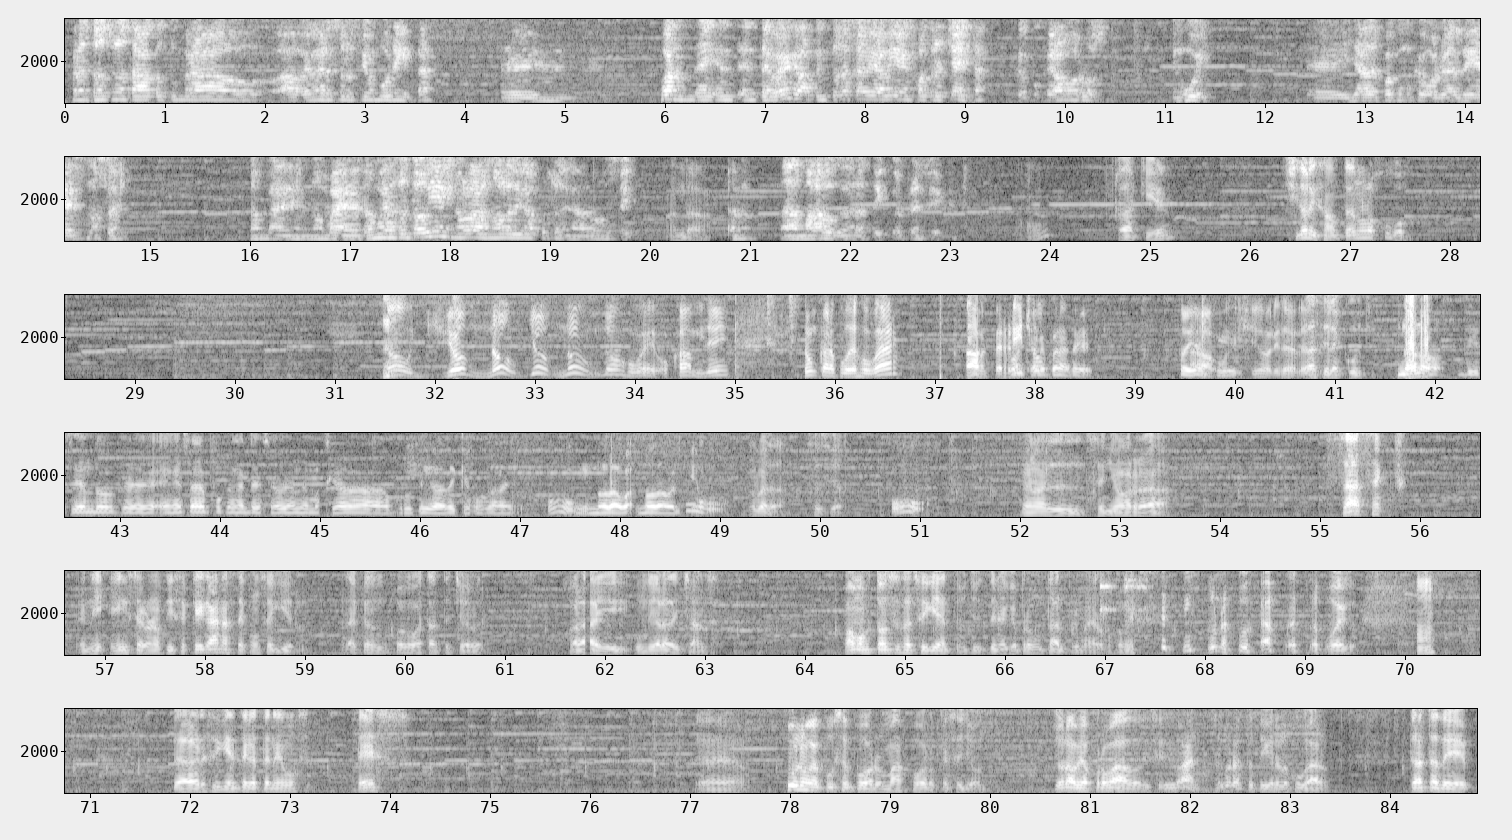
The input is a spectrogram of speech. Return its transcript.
pero entonces no estaba acostumbrado a ver la resolución bonita. Eh, bueno, en, en, TV la pintura se veía bien en 480, porque era borroso, en Wii. Eh, y ya después como que volvió al 10, no sé. No me, no me, no me resultó bien y no, la, no le di la oportunidad, de sí. Anda. Nada más la jugué un ratito al principio. Oh cada quien. Shidori-san, ¿usted no lo jugó? No, yo no, yo no, no jugué Okami de. Nunca lo pude jugar. Ah, el perrito. espérate. Estoy ah, aquí. Shidori, dale, Así le escucho. No, no, diciendo que en esa época en el DS había demasiada brutalidad de que jugar y oh. no, daba, no daba el tiempo. Oh. Es verdad, eso es cierto. Oh. Bueno, el señor uh, Sasect en Instagram nos dice qué ganas de conseguirlo. ¿Verdad que es un juego bastante chévere? Ojalá y un día le den chance. Vamos entonces al siguiente. Yo tenía que preguntar primero porque ninguno ha jugado ese juego. ¿Ah? A ver, el siguiente que tenemos es eh, uno que puse por más por qué sé yo. Yo lo había probado y decidí, bueno, seguro estos tigres lo jugaron. Trata de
